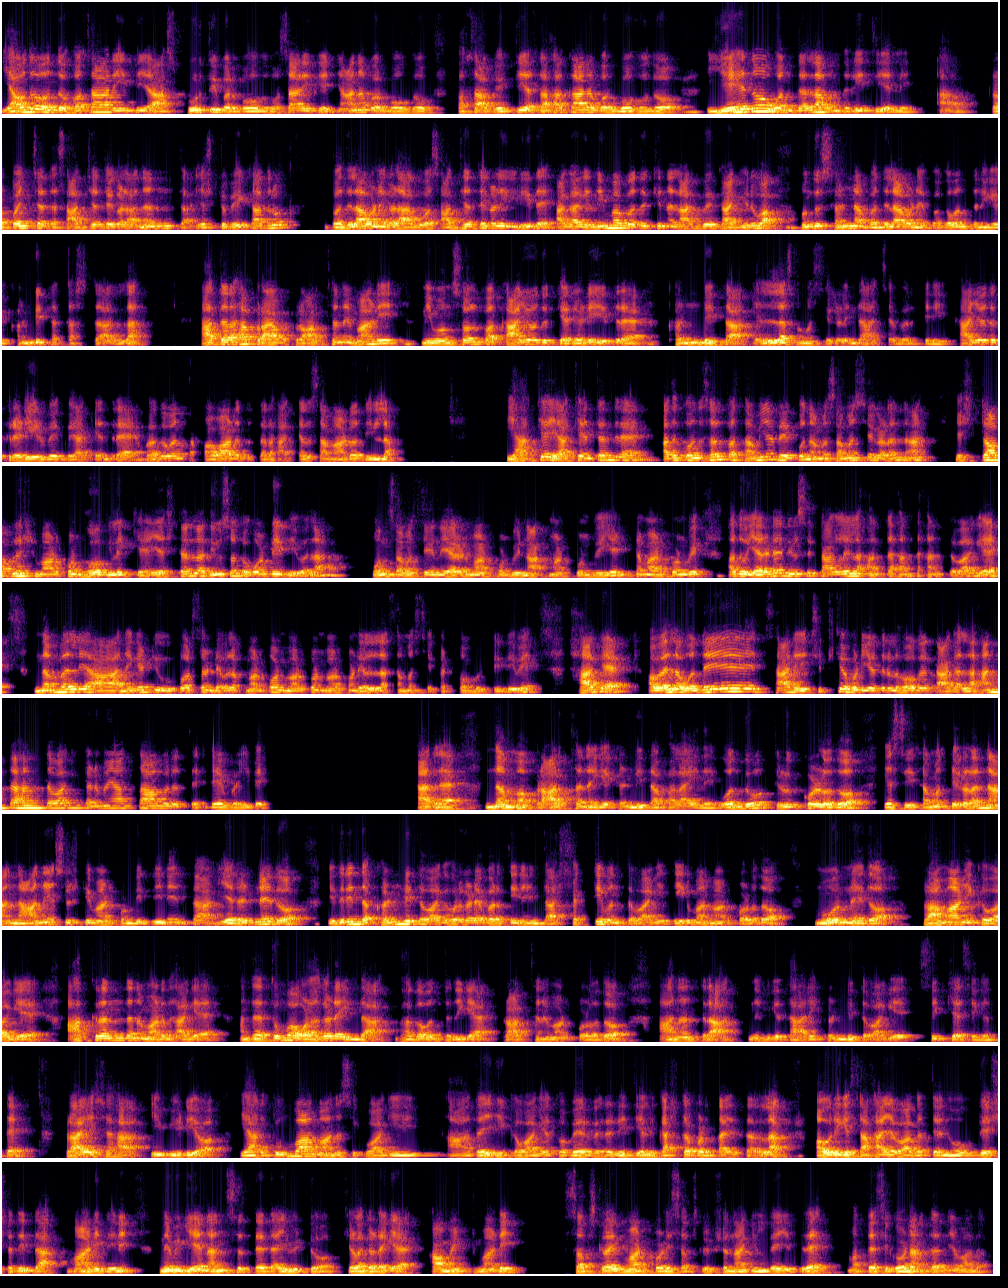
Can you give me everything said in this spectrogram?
ಯಾವುದೋ ಒಂದು ಹೊಸ ರೀತಿಯ ಸ್ಫೂರ್ತಿ ಬರಬಹುದು ಹೊಸ ರೀತಿಯ ಜ್ಞಾನ ಬರಬಹುದು ಹೊಸ ವ್ಯಕ್ತಿಯ ಸಹಕಾರ ಬರಬಹುದು ಏನೋ ಒಂದಲ್ಲ ಒಂದು ರೀತಿಯಲ್ಲಿ ಆ ಪ್ರಪಂಚದ ಸಾಧ್ಯತೆಗಳು ಅನಂತ, ಎಷ್ಟು ಬೇಕಾದ್ರೂ ಬದಲಾವಣೆಗಳಾಗುವ ಸಾಧ್ಯತೆಗಳು ಇಲ್ಲಿ ಇದೆ. ಹಾಗಾಗಿ ನಿಮ್ಮ ಬದುಕಿನಲ್ಲಿ ಆಗ್ಬೇಕಾಗಿರುವ ಒಂದು ಸಣ್ಣ ಬದಲಾವಣೆ ಭಗವಂತನಿಗೆ ಖಂಡಿತ ಕಷ್ಟ ಅಲ್ಲ. ಆ ತರಹ ಪ್ರಾ, ಪ್ರಾರ್ಥನೆ ಮಾಡಿ ನೀವೊಂದ್ ಸ್ವಲ್ಪ ಕಾಯೋದಕ್ಕೆ ರೆಡಿ ಇದ್ರೆ ಖಂಡಿತ ಎಲ್ಲ ಸಮಸ್ಯೆಗಳಿಂದ ಆಚೆ ಬರ್ತೀರಿ. ಕಾಯೋದಕ್ಕೆ ರೆಡಿ ಇರ್ಬೇಕು ಯಾಕೆ ಅಂದ್ರೆ ಭಗವಂತ ಪವಾಡದ ತರಹ ಕೆಲಸ ಮಾಡೋದಿಲ್ಲ. ಯಾಕೆ ಯಾಕೆ ಅಂತಂದ್ರೆ ಅದಕ್ಕೊಂದು ಸ್ವಲ್ಪ ಸಮಯ ಬೇಕು. ನಮ್ಮ ಸಮಸ್ಯೆಗಳನ್ನ ಎಸ್ಟಾಬ್ಲಿಷ್ ಮಾಡ್ಕೊಂಡು ಹೋಗ್ಲಿಕ್ಕೆ ಎಷ್ಟೆಲ್ಲ ದಿವಸ ತಗೊಂಡಿದ್ದೀವಲ್ಲ? ಒಂದ್ ಸಮಸ್ಯೆಯನ್ನು ಎರಡ್ ಮಾಡ್ಕೊಂಡ್ವಿ ನಾಲ್ಕು ಮಾಡ್ಕೊಂಡ್ವಿ, ಎಂಟು ಮಾಡ್ಕೊಂಡ್ವಿ. ಅದು ಎರಡೇ ದಿವ್ಸಕ್ಕಾಗ್ಲಿಲ್ಲ ಹಂತ ಹಂತ, ಹಂತವಾಗಿ ನಮ್ಮಲ್ಲಿ ಆ ನೆಗೆಟಿವ್ ಪರ್ಸನ್ ಡೆವಲಪ್ ಮಾಡ್ಕೊಂಡ್ ಮಾಡ್ಕೊಂಡ್, ಮಾಡ್ಕೊಂಡು ಎಲ್ಲ ಸಮಸ್ಯೆ ಕಟ್ಕೊಂಡ್ಬಿಟ್ಟಿದ್ದೀವಿ. ಹಾಗೆ ಅವೆಲ್ಲ ಒಂದೇ ಸಾರಿ ಚಿಟಿಕೆ ಹೊಡಿಯೋದ್ರಲ್ಲಿ ಹೋಗಕ್ಕಾಗಲ್ಲ. ಹಂತ, ಹಂತವಾಗಿ ಕಡಿಮೆ ಆಗ್ತಾ ಬರುತ್ತೆ, ಡೇ ಬೈ ಡೇ. ಆದ್ರೆ ನಮ್ಮ ಪ್ರಾರ್ಥನೆಗೆ ಖಂಡಿತ ಫಲ ಇದೆ. ಒಂದು, ತಿಳಿದುಕೊಳ್ಳೋದು, ಎಸ್, ಈ ಸಮಸ್ಯೆಗಳನ್ನ ನಾನೇ ಸೃಷ್ಟಿ ಮಾಡ್ಕೊಂಡಿದ್ದೀನಿ ಅಂತ. ಎರಡನೇದು, ಇದರಿಂದ ಖಂಡಿತವಾಗಿ ಹೊರಗಡೆ ಬರ್ತೀನಿ ಅಂತ ಶಕ್ತಿವಂತವಾಗಿ ತೀರ್ಮಾನ ಮಾಡ್ಕೊಳ್ಳೋದು. ಮೂರನೇದು, ಪ್ರಾಮಾಣಿಕವಾಗಿ ಆಕ್ರಂದನ ಮಾಡಿದ ಹಾಗೆ ಅಂದ್ರೆ ತುಂಬಾ ಒಳಗಡೆಯಿಂದ ಭಗವಂತನಿಗೆ ಪ್ರಾರ್ಥನೆ ಮಾಡ್ಕೊಳ್ಳೋದು. ಆ ನಂತರ ನಿಮ್ಗೆ ದಾರಿ ಖಂಡಿತವಾಗಿ ಸಿಕ್ಕೇ ಸಿಗುತ್ತೆ. ಪ್ರಾಯಶಃ ಈ ವಿಡಿಯೋ ಯಾರು ತುಂಬಾ ಮಾನಸಿಕವಾಗಿ, ಆ, ದೈಹಿಕವಾಗಿ ಅಥವಾ ಬೇರೆ ಬೇರೆ ರೀತಿಯಲ್ಲಿ ಕಷ್ಟಪಡ್ತಾ ಇರ್ತಾರಲ್ಲ, ಅವರಿಗೆ ಸಹಾಯವಾಗತ್ತೆ ಅನ್ನುವ ಉದ್ದೇಶದಿಂದ ಮಾಡಿದ್ದೀನಿ. ನಿಮಗೆ ಏನ್ ಅನ್ಸುತ್ತೆ ದಯವಿಟ್ಟು ಕೆಳಗಡೆಗೆ ಕಾಮೆಂಟ್ ಮಾಡಿ. ಸಬ್ಸ್ಕ್ರೈಬ್ ಮಾಡ್ಕೊಳ್ಳಿ, ಸಬ್ಸ್ಕ್ರಿಪ್ಷನ್ ಆಗಿಲ್ಲದೆ ಇದ್ರೆ ಮತ್ತೆ ಸಿಗೋಣ. ಧನ್ಯವಾದ.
